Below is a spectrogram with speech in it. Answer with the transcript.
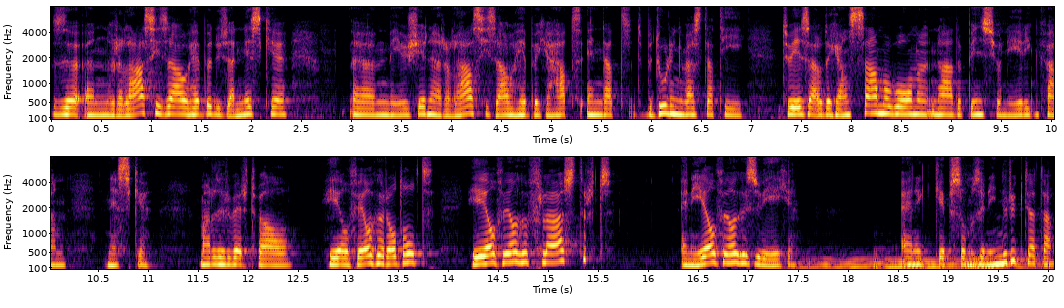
ze een relatie zou hebben, dus Neske uh, met Eugène een relatie zou hebben gehad. En dat de bedoeling was dat die twee zouden gaan samenwonen na de pensionering van Neske. Maar er werd wel heel veel geroddeld, heel veel gefluisterd en heel veel gezwegen. En ik heb soms een indruk dat dat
